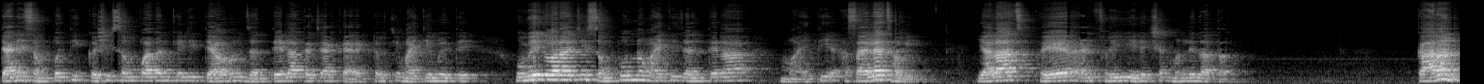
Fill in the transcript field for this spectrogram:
त्याने संपत्ती कशी संपादन केली त्यावरून जनतेला त्याच्या कॅरेक्टरची माहिती मिळते. उमेदवाराची संपूर्ण माहिती जनतेला माहिती असायलाच हवी. यालाच फेअर अँड फ्री इलेक्शन म्हणले जातात. कारण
